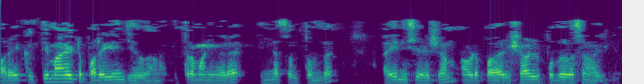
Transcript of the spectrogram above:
പറയ കൃത്യമായിട്ട് പറയുകയും ചെയ്തതാണ്. ഇത്ര മണിവരെ ഇന്ന സ്ഥലത്തുണ്ട്. അതിനുശേഷം അവിടെ പാരിഷാളിൽ പൊതുദർശനമായിരിക്കും.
